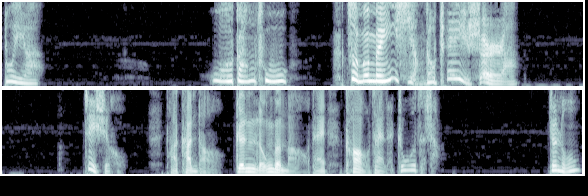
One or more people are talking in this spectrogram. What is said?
对呀。我当初怎么没想到这事儿啊？这时候，他看到根龙的脑袋靠在了桌子上。根龙，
